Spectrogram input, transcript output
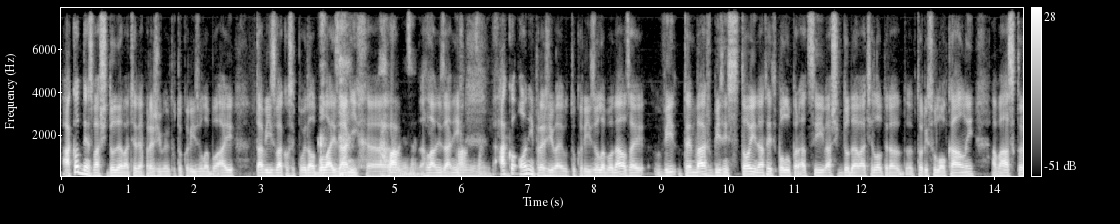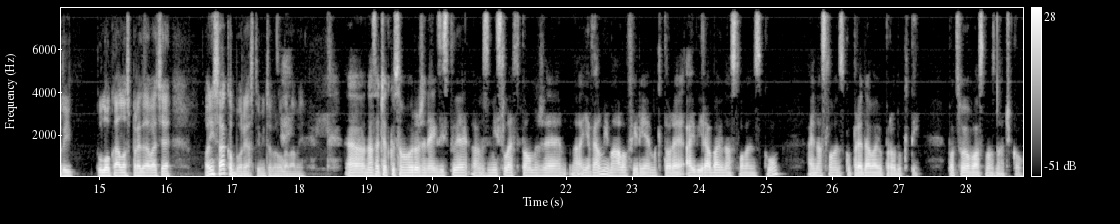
Ako dnes vaši dodávateľia prežívajú túto krízu? Lebo aj tá výzva, ako si povedal, bola aj za nich. Hlavne za nich. Hlavne za nich. Hlavne za nich. Ako oni prežívajú tú krízu? Lebo naozaj vy, ten váš biznis stojí na tej spolupráci vašich dodávateľov, teda, ktorí sú lokálni a vás, ktorí tú lokálnosť predávate. Oni sa ako boria s týmito problémami? E, na začiatku som hovoril, že neexistuje v zmysle v tom, že je veľmi málo firiem, ktoré aj vyrábajú na Slovensku, aj na Slovensku predávajú produkty pod svojou vlastnou značkou.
